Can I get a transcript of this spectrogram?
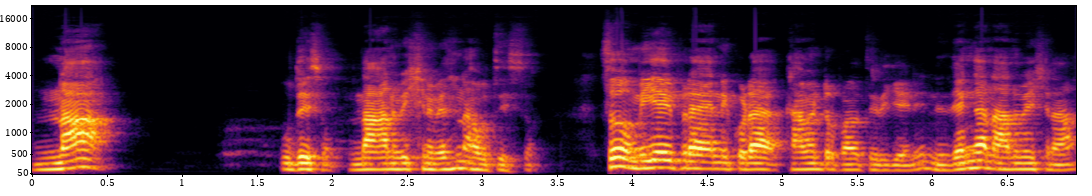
నా ఉద్దేశం. నా అన్వేషణ మీద నా ఉద్దేశం. సో మీ అభిప్రాయాన్ని కూడా కామెంట్ రూపంలో తెలియజేయండి. నిజంగా నా అన్వేషణ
